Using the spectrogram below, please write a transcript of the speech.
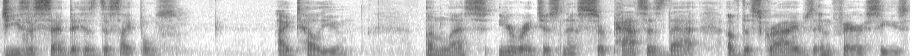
Jesus said to his disciples, I tell you, unless your righteousness surpasses that of the scribes and Pharisees,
